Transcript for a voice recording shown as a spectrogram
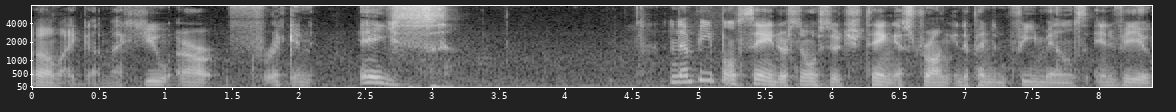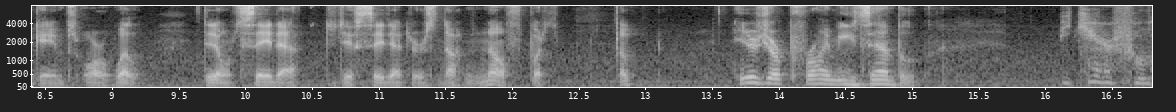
Oh my god, Max, you are freaking ace. And then people say there's no such thing as strong, independent females in video games, or, well, they don't say that, they just say that there's not enough, but look, here's your prime example. Be careful.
